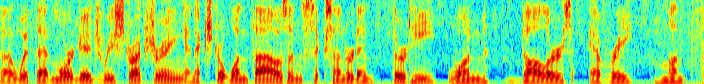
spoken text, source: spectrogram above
uh, with that mortgage restructuring, an extra $1,631 every month.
